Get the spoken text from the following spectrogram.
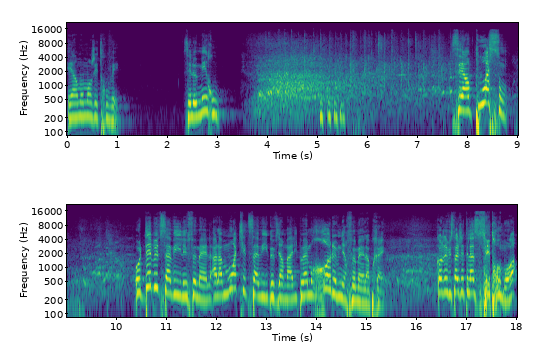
Et à un moment, j'ai trouvé. C'est le mérou. C'est un poisson. Au début de sa vie, il est femelle. À la moitié de sa vie, il devient mâle. Il peut même redevenir femelle après. Quand j'ai vu ça, j'étais là, c'est trop moi.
